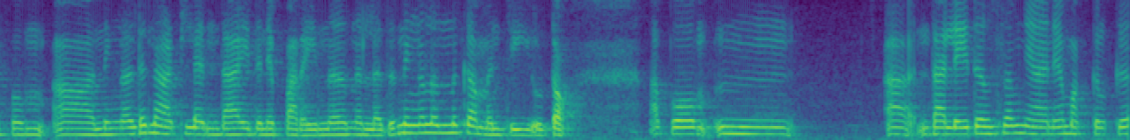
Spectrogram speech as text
അപ്പം നിങ്ങളുടെ നാട്ടിൽ എന്താ ഇതിനെ പറയുന്നത് എന്നുള്ളത് നിങ്ങളൊന്ന് കമന്റ് ചെയ്യൂ കേട്ടോ. അപ്പോൾ തലേ ദിവസം ഞാൻ മക്കൾക്ക്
